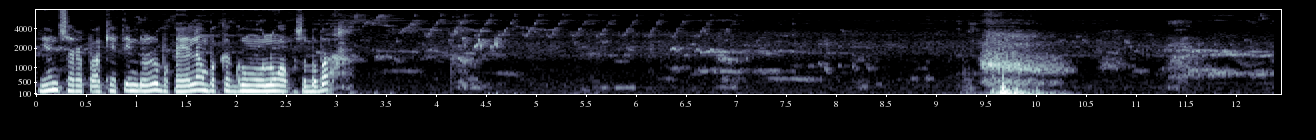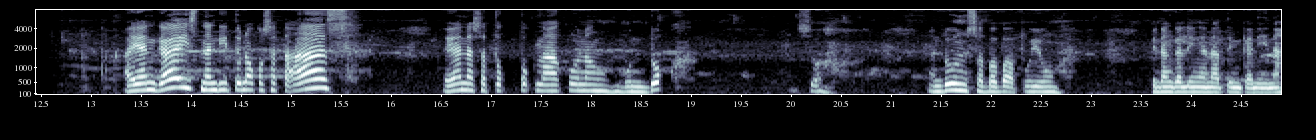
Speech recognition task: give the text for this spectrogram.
Yun, sarap akyatin dulo. Baka lang, baka gumulong ako sa baba. Ayan guys, nandito na ako sa taas. Ayan, nasa tuktok na ako ng bundok. So, nandun sa baba po yung pinanggalingan natin kanina.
